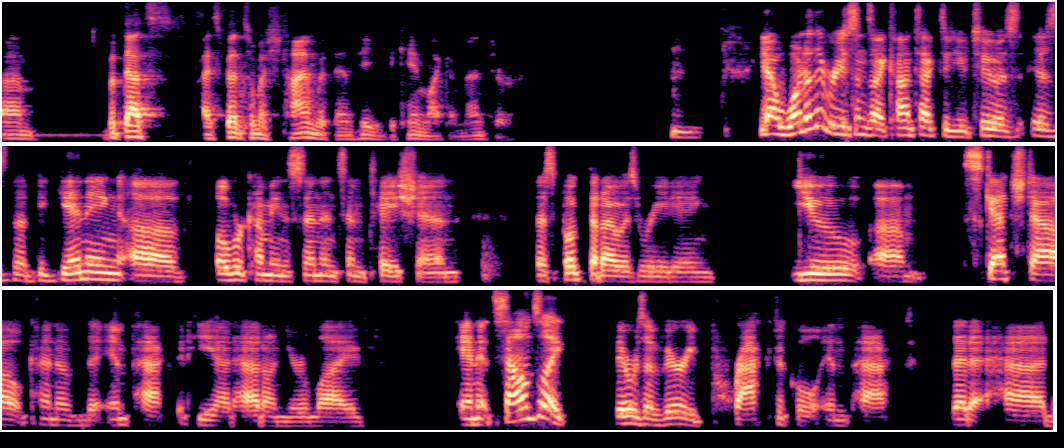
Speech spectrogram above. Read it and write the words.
Um, but that's I spent so much time with him, he became like a mentor. Hmm. Yeah, one of the reasons I contacted you too is is the beginning of overcoming sin and temptation. This book that I was reading, you um, sketched out kind of the impact that he had had on your life, and it sounds like there was a very practical impact that it had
